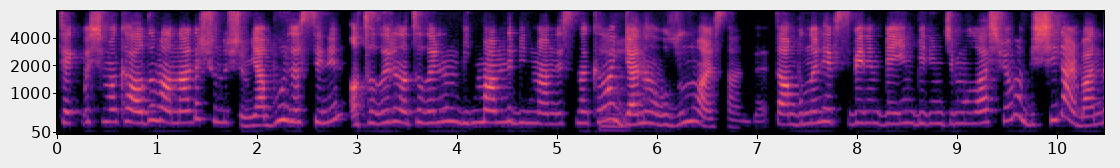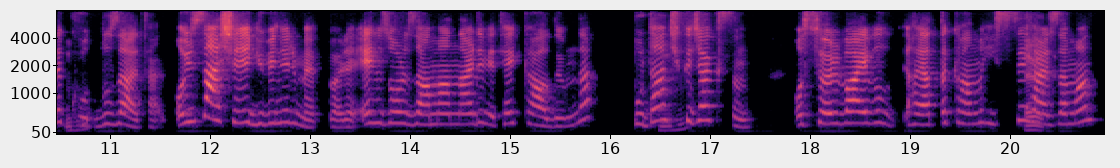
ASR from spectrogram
tek başıma kaldığım anlarda şunu düşünüyorum. Yani burada senin ataların atalarının bilmem ne bilmem nesine kalan Hmm. gen havuzun var sende. Tamam bunların hepsi benim beyin bilincime ulaşmıyor ama bir şeyler bende kodlu zaten. O yüzden şeye güvenirim hep böyle. En zor zamanlarda ve tek kaldığımda buradan hı. çıkacaksın. O survival hayatta kalma hissi her Evet. zaman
